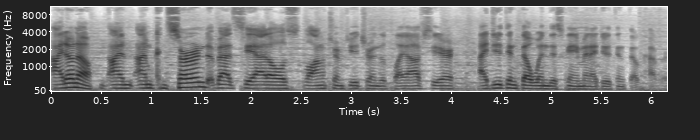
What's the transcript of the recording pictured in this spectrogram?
I don't know. I'm, I'm concerned about Seattle's long term future in the playoffs here. I do think they'll win this game, and I do think they'll cover.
